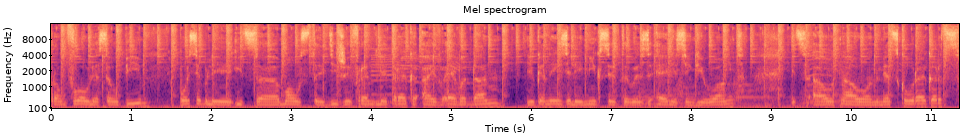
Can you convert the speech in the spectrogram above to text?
From Flawless LP. Possibly it's uh, most DJ friendly track I've ever done. You can easily mix it with anything you want. It's out now on School Records.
